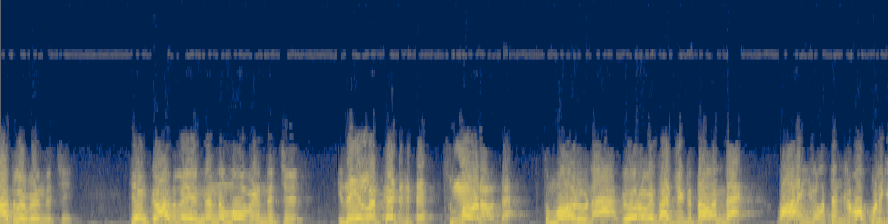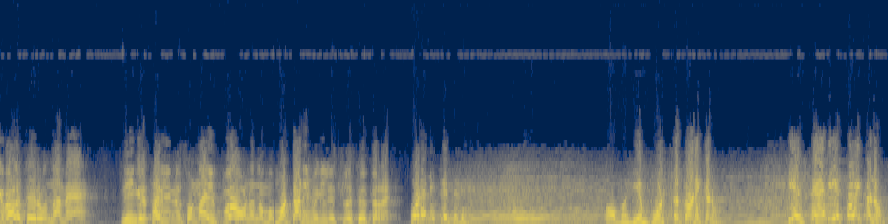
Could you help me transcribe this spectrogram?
காதுல விழுந்துச்சு. என் காதுல என்னென்னமோ விழுந்துச்சு. இதையெல்லாம் கேட்டுக்கிட்டு சும்மா வாடா வந்த. சும்மா வருவனா? விவரம் விசாரிச்சுக்கிட்டு தான் வந்தேன். வாரம் இருபத்தஞ்சு ரூபாய் கூலிக்கு வேலை செய்யறவன் தானே. நீங்க சரின்னு சொன்னா இப்போ அவனை நம்ம மொட்டாடி மிக லிஸ்ட்ல சேர்த்துறேன். உடனே சேர்த்துடு. அவன் என் பூட்ஸ துடைக்கணும். என் சேலைய துவைக்கணும்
